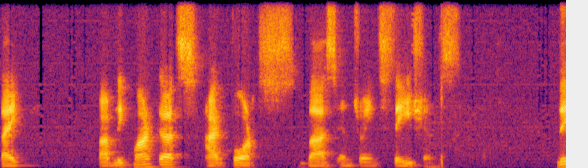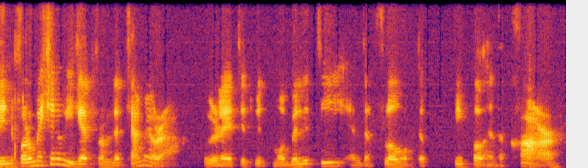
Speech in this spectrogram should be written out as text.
like public markets, airports, bus and train stations. The information we get from the camera related with mobility and the flow of the people in the car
